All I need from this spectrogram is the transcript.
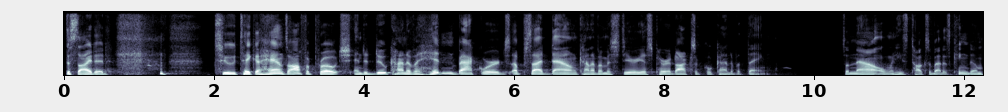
decided to take a hands off approach and to do kind of a hidden backwards, upside down, kind of a mysterious, paradoxical kind of a thing. So now, when he talks about his kingdom,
